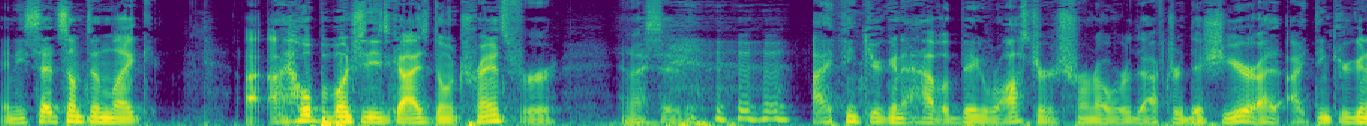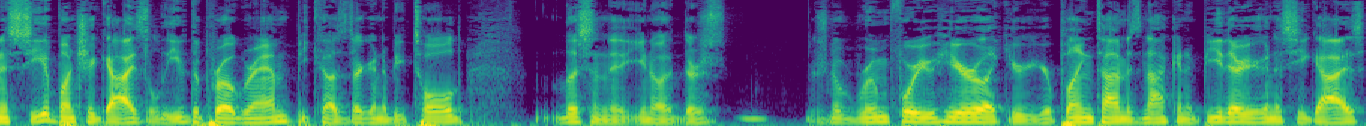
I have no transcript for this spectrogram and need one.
and he said something like, I, "I hope a bunch of these guys don't transfer." And I said, I think you're going to have a big roster turnover after this year. I, I think you're going to see a bunch of guys leave the program because they're going to be told, listen, you know, there's there's no room for you here. Like your your playing time is not going to be there. You're going to see guys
